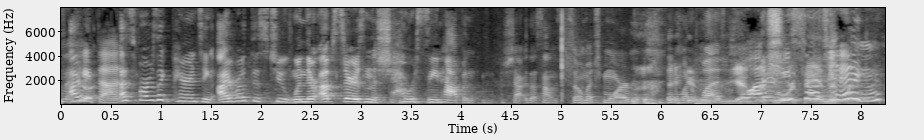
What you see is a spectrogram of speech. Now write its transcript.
move! I, hate that. As far as like parenting, I wrote this too. When they're upstairs and the shower scene happens, shower that sounds so much more than what it was. Yeah, Why much did she more start tame than, like.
